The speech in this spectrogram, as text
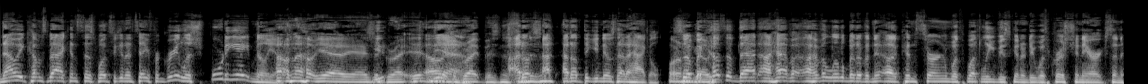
Now he comes back and says, "What's he going to take for Grealish? Forty eight million. Oh no, yeah, yeah, he's a great, oh, he's a great businessman. I don't. I, I don't think he knows how to haggle. So because of that, I have a, I have a little bit of a, a uh, concern with what Levy's going to do with Christian Eriksen.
